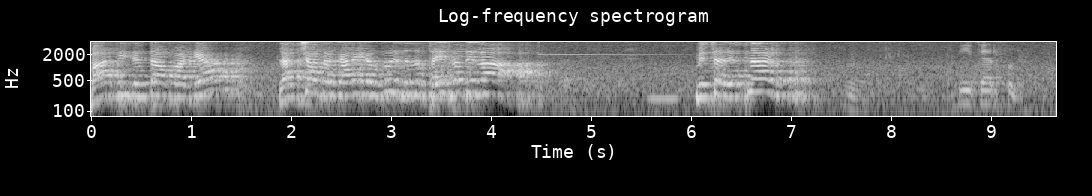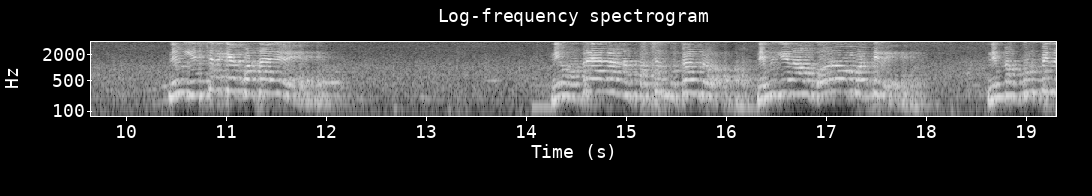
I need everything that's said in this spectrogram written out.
ಭಾರತೀಯ ಜನತಾ ಪಾರ್ಟಿಯ ಲಕ್ಷಾಂತರ ಕಾರ್ಯಕರ್ತರು ಇದನ್ನ ಸಹಿಸೋದಿಲ್ಲ. ಮಿಸ್ಟರ್ ಯತ್ನಾಳ್ ಬಿ ಕೇರ್ಫುಲ್ ನಿಮ್ಗೆ ಎಚ್ಚರಿಕೆ ಕೊಡ್ತಾ ಇದೀವಿ. ನೀವು ಒಬ್ಬರೇ ಅಲ್ಲ ನಮ್ಮ ಪಕ್ಷದ ಮುಖಂಡರು. ನಿಮಗೆ ನಾವು ಗೌರವ ಕೊಡ್ತೀವಿ. ನಿಮ್ಮ ಗುಂಪಿನ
